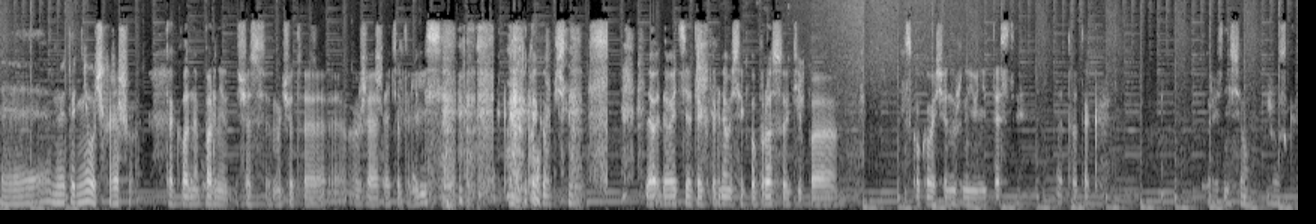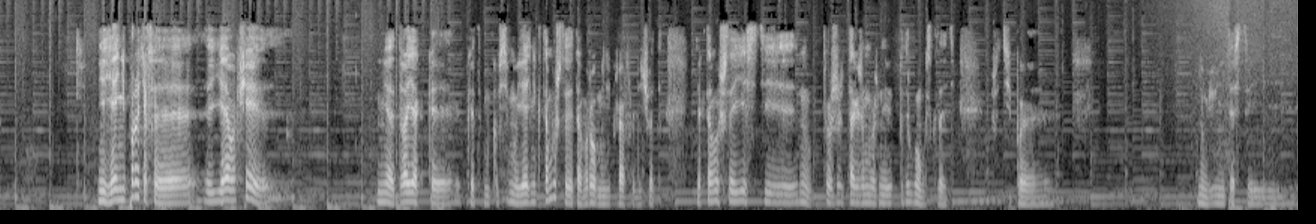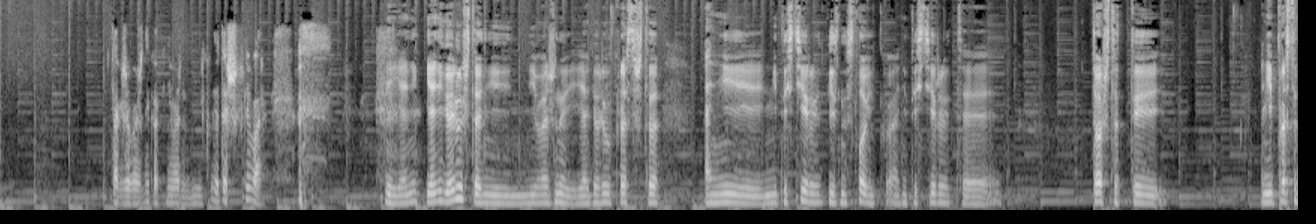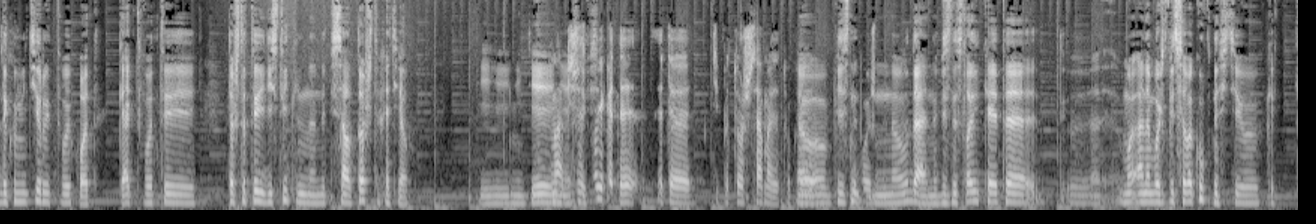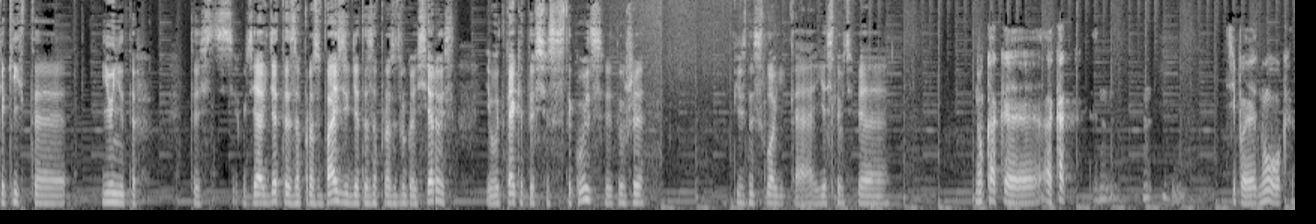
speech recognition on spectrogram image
э, ну это не очень хорошо. Так, ладно, парни, сейчас мы что-то э, уже опять отдалились, как обычно. Давайте так вернемся к вопросу, типа, сколько вообще нужны юнит-тесты? А то так разнесем жестко. Не, я не против. Э, я вообще у меня двояк к, этому ко всему. Я не к тому, что там Рома не прав или что-то. Я к тому, что есть и, ну, тоже так же можно и по-другому сказать. Что типа ну, юнит-тесты и так же важны, как не важны. Это шахлевар. Я не, я не говорил, что они не важны. Я говорил просто, что они не тестируют бизнес-логику, они тестируют э, то, что ты... Они просто документируют твой код. Как вот ты... То, что ты действительно написал то, что хотел. И нигде ну, не бизнес-логика это, это типа то же самое, только... Ну, бизнес... ну да, но бизнес-логика это... Э, она может быть совокупностью каких-то юнитов то есть у тебя где-то запрос в базе, где-то запрос в другой сервис, и вот как это все состыкуется, это уже бизнес-логика. А если у тебя... Ну как, э, а как, типа, ну ок,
